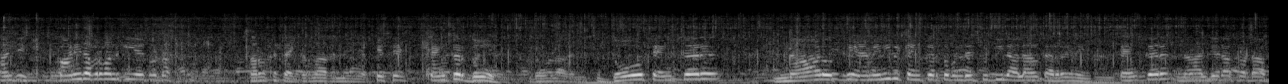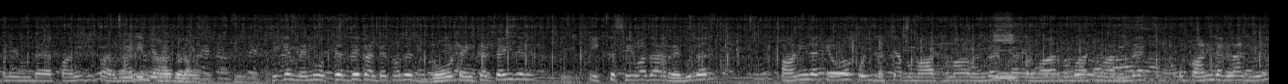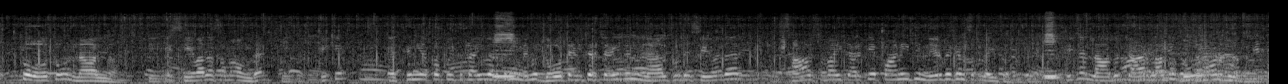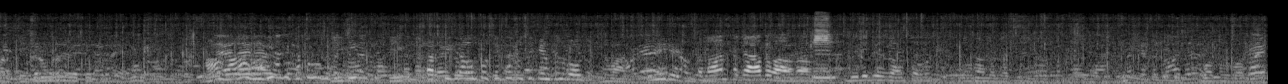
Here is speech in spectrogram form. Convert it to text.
ਹਾਂਜੀ ਪਾਣੀ ਦਾ ਪ੍ਰਬੰਧ ਕੀ ਹੈ ਤੁਹਾਡਾ? ਸਰ ਉੱਥੇ ਟੈਂਕਰ ਲਾ ਦਿੰਦੇ ਜੀ। ਕਿੱਥੇ? ਟੈਂਕਰ ਦੋ। ਦੋ ਲਾ ਦਿੰਦੇ। ਦੋ ਟੈਂਕਰ ਨਾਲ ਉੱਥੇ ਐਵੇਂ ਨਹੀਂ ਵੀ ਟੈਂਕਰ ਤੋਂ ਬੰਦੇ ਚੁੱਭੀ ਲਾ ਲਾ ਕਰ ਰਹੇ ਨੇ। ਟੈਂਕਰ ਨਾਲ ਜਿਹੜਾ ਤੁਹਾਡਾ ਆਪਣੇ ਹੁੰਦਾ ਹੈ, ਪਾਣੀ ਦੀ ਭਰਨਾ ਦੀ ਠੀਕ ਹੈ, ਮੈਨੂੰ ਉੱਥੇ ਅੱਧੇ ਘੰਟੇ ਤੁਹਾਡੇ ਦੋ ਟੈਂਕਰ ਚਾਹੀਦੇ ਨੇ। ਇੱਕ ਸੇਵਾਦਾਰ ਰੈਗੂਲਰ, ਪਾਣੀ ਦਾ ਕਿਉਂ? ਕੋਈ ਬੱਚਾ ਬਿਮਾਰ ਠਮਾਰ ਹੁੰਦਾ ਕੋਈ ਪਰਿਵਾਰ ਬਿਮਾਰ ਠਮਾਰ ਹੁੰਦਾ ਉਹ ਪਾਣੀ ਦਾ ਗਲਾਸ ਜ਼ਰੂਰ ਧੋ ਤੋਂ ਨਾਲ ਨਾਲ। ਇਹ ਸੇਵਾ ਦਾ ਸਮਾਂ ਹੁੰਦਾ ਹੈ। ਠੀਕ ਹੈ, ਇੱਥੇ ਨਹੀਂ ਆਪਾਂ ਕੋਈ ਕਟਾਈ ਵਰਤਣੀ, ਮੈਨੂੰ ਦੋ ਟੈਂਕਰ ਚਾਹੀਦੇ ਨੇ, ਨਾਲ ਤੁਹਾਡੇ ਸੇਵਾਦਾਰ, ਸਾਫ਼ ਸਫ਼ਾਈ ਕਰਕੇ ਪਾਣੀ ਦੀ ਨਿਰਵਿਘਨ ਸਪਲਾਈ ਕਰੋ ਠੀਕ ਹੈ, ਲਾ ਦੋ, ਚਾਰ ਲਾ ਦੋ ਦੋ ਆਉਣ ਦੋ ਭਰਤੀ ਗਰਾਊਂਡ ਦੇ ਵਿੱਚ ਹਾਂ ਹਾਂ, ਹੋ। ਗਈ ਅੱਜ ਖਤਮ ਹੋ ਗਈ ਬੱਚੀ ਭਰਤੀ ਗਰਾਊਂਡ ਤੋਂ ਸਿੱਧਾ ਤੁਸੀਂ ਕੈਂਟਲ ਬਾਉ ਚ ਸਮਾਨ ਪਹੁੰਚਾ ਦੋ ਆਪਦਾ ਬੀਡੀਪੀ ਅਫਸਰ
